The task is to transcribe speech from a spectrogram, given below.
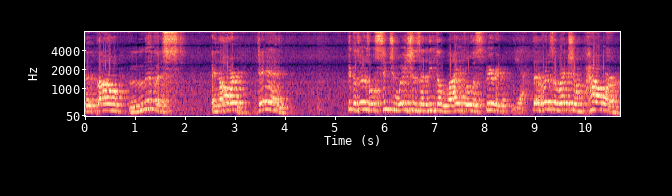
that Thou livest and art dead. Because there's those situations that need the life of the Spirit, Yeah. that resurrection power,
